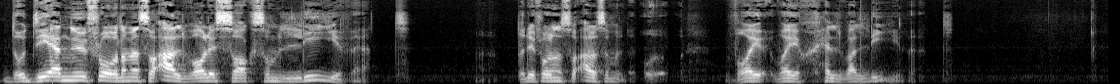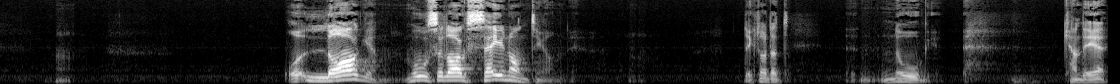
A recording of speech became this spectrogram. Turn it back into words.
då det är nu frågan om en så allvarlig sak som livet. Då det är frågan om så allvarlig som, vad är, vad är själva livet? Och lagen, Mose lag säger någonting om det. Det är klart att nog kan det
